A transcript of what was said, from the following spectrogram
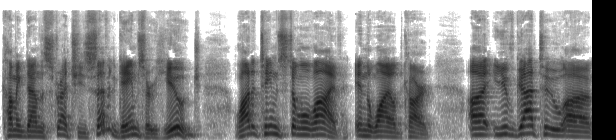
coming down the stretch. These seven games are huge. A lot of teams still alive in the wild card. Uh, you've got to, uh,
